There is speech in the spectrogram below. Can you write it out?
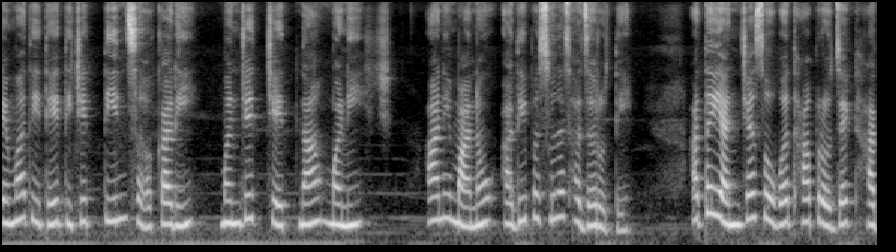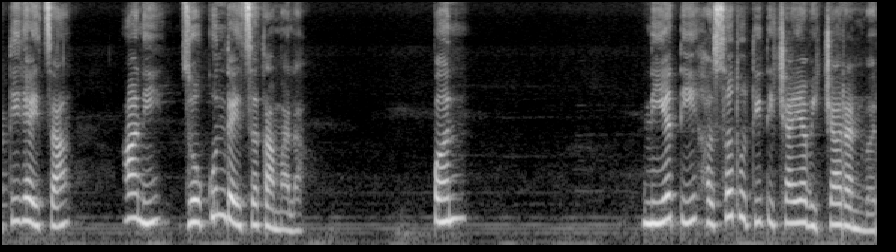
तेव्हा तिथे तिचे तीन सहकारी म्हणजे चेतना मनीष आणि मानव आधीपासूनच हजर होते. आता यांच्यासोबत हा प्रोजेक्ट हाती घ्यायचा आणि झोकून द्यायचं कामाला. पण नियती हसत होती तिच्या या विचारांवर.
